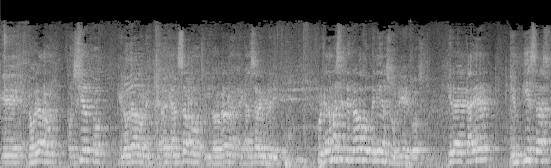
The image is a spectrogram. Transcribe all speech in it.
que lograron, por cierto, que lograron este, alcanzarlo y lo lograron alcanzar en plenitud. Porque además este trabajo tenía sus riesgos, que era el caer en piezas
